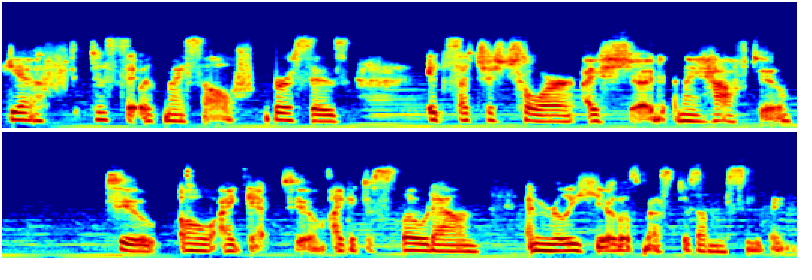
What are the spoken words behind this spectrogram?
gift to sit with myself versus it's such a chore, I should and I have to to, oh, I get to, I get to slow down and really hear those messages I'm receiving.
